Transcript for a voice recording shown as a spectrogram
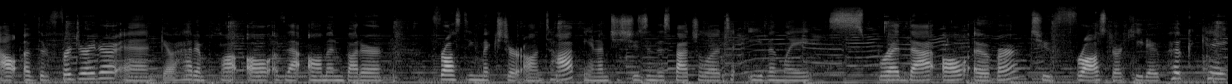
out of the refrigerator and go ahead and plop all of that almond butter frosting mixture on top and I'm just using the spatula to evenly spread that all over to frost our keto poke cake.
